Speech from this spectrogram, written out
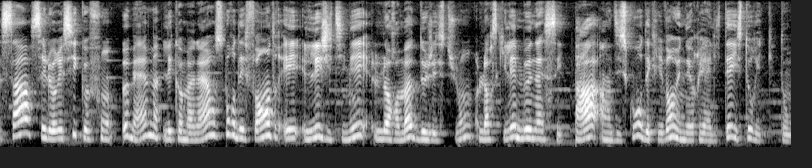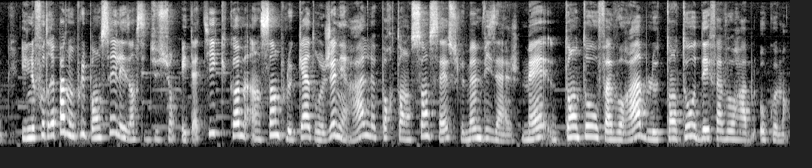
Ça, c'est le récit que font eux-mêmes les commoners pour défendre et légitimer leur mode de gestion lorsqu'il est menacé, pas un discours décrivant une réalité historique donc. Il ne faudrait pas non plus penser les institutions étatiques comme un simple cadre général portant sans cesse le même visage, mais tantôt favorable, tantôt défavorable au commun.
